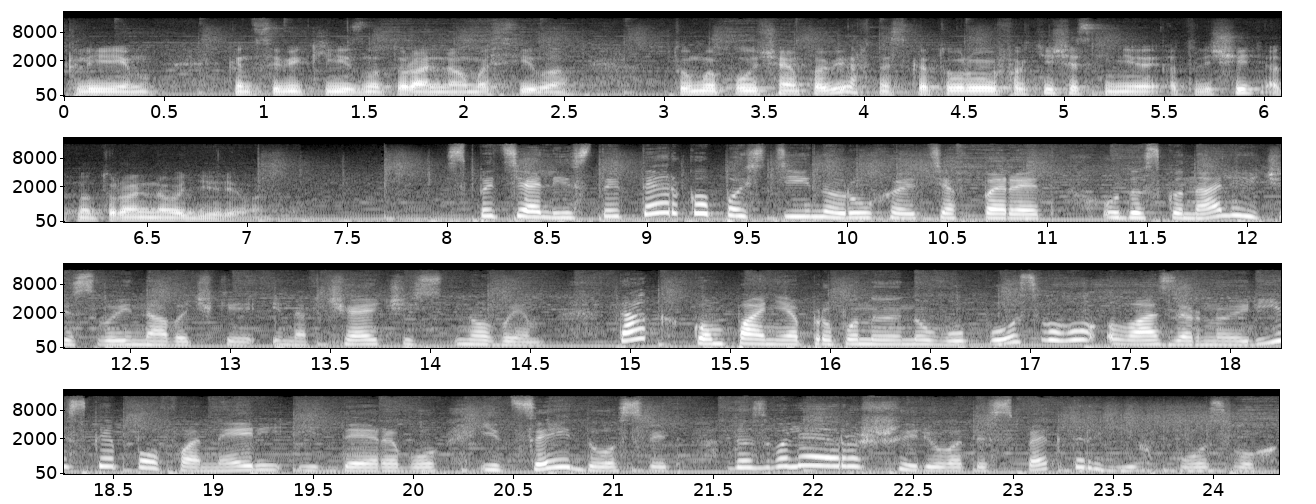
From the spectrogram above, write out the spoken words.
клеим концевики из натурального массива, то мы получаем поверхность, которую фактически не отличить от натурального дерева. Спеціалісти Терко постійно рухаються вперед, удосконалюючи свої навички і навчаючись новим. Так, компанія пропонує нову послугу лазерної різки по фанері і дереву. І цей досвід дозволяє розширювати спектр їх послуг.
